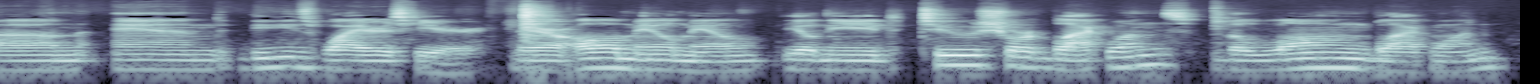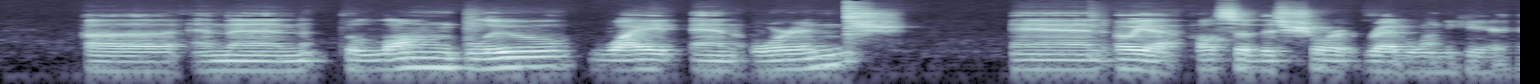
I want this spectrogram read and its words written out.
um, and these wires here. They are all male-male. You'll need two short black ones, the long black one, uh, and then the long blue, white, and orange. And, oh yeah, also this short red one here.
